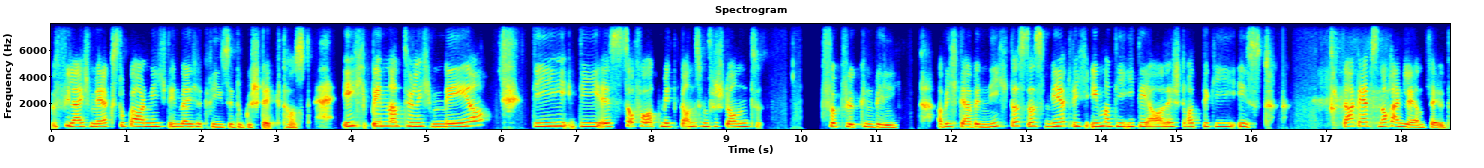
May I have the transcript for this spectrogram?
vielleicht merkst du gar nicht, in welcher Krise du gesteckt hast. Ich bin natürlich mehr die, die es sofort mit ganzem Verstand verpflücken will. Aber ich glaube nicht, dass das wirklich immer die ideale Strategie ist. Da gäbe es noch ein Lernfeld.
